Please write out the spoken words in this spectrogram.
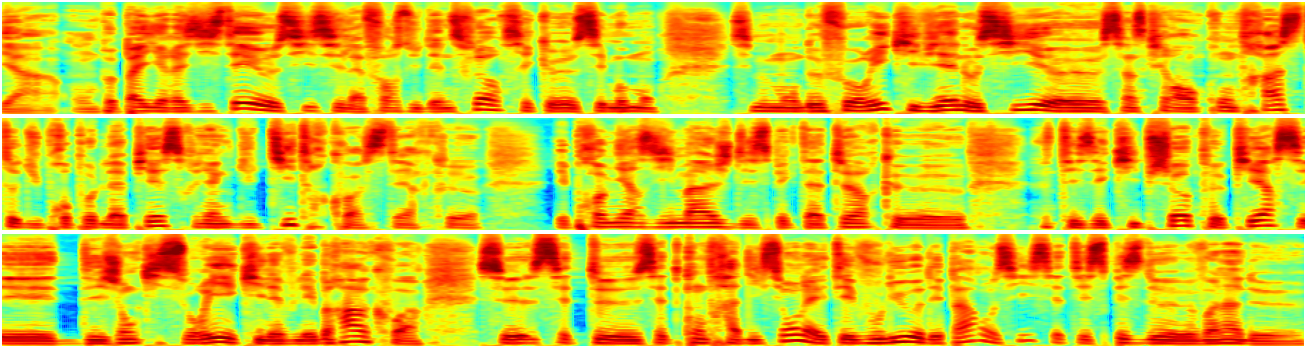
y a, on peut pas y résister aussi. C'est la force du dance floor, c'est que ces moments, ces moments d'euphorie qui viennent aussi s'inscrire en contraste du propos de la pièce, rien que du titre, quoi. C'est-à-dire que les premières images des spectateurs que tes équipes chopent, Pierre, c'est des gens qui sourient et qui lèvent les bras, quoi. Ce, cette, cette contradiction, a été voulue au départ aussi, cette espèce de voilà de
